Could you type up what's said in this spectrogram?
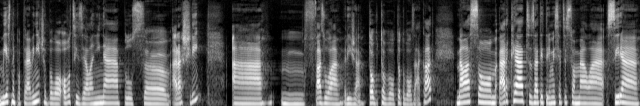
miestne potraviny, čo bolo ovoci, zelenina plus arašidy a mm, fazula rýža. To, to bol, toto bol základ. Mala som párkrát, za tie 3 mesiace som mala syra,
